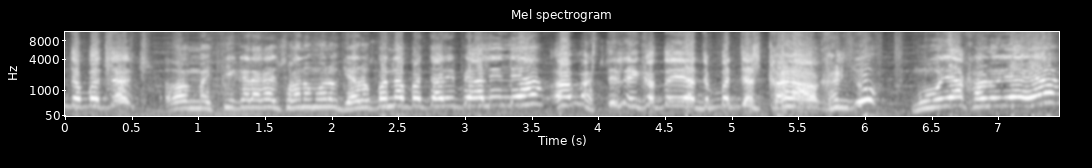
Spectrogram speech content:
જબરજસ્ત હવે મસ્તી કર્યા સોનું મોનું ઘેર ઉપર ના પચાસ રૂપિયા લઈ લે મસ્તી નહીં કરતો યાર જબરજસ્ત આવે ખંજુ મોયા ખડું લે હે યાર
